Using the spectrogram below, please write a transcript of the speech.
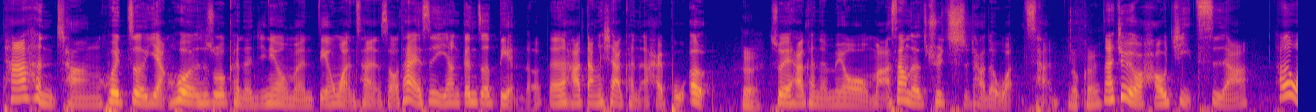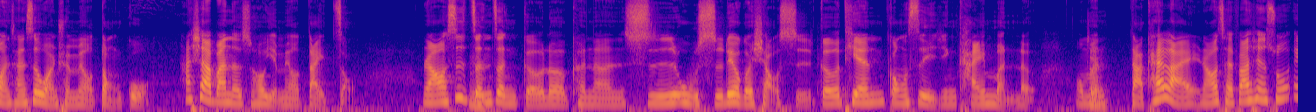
他很常会这样，或者是说，可能今天我们点晚餐的时候，他也是一样跟着点了，但是他当下可能还不饿，对。所以他可能没有马上的去吃他的晚餐。，OK，那就有好几次啊，他的晚餐是完全没有动过，他下班的时候也没有带走，然后是整整隔了可能十五、十六个小时，隔天公司已经开门了，我们对打开来，然后才发现说，诶，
